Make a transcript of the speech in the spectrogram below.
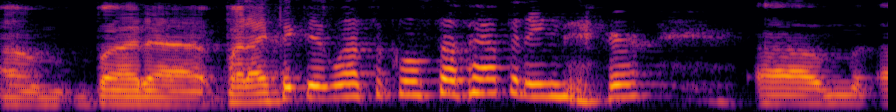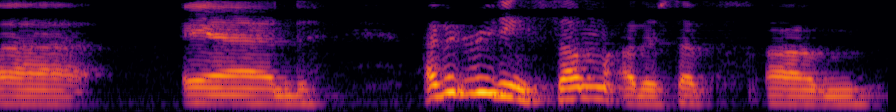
um, but uh, but I think there's lots of cool stuff happening there, um, uh, and I've been reading some other stuff. Um,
